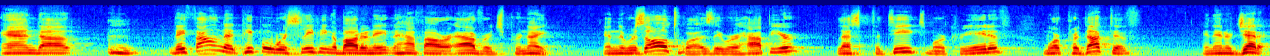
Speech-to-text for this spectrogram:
And uh, they found that people were sleeping about an eight and a half hour average per night. And the result was they were happier, less fatigued, more creative, more productive, and energetic.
